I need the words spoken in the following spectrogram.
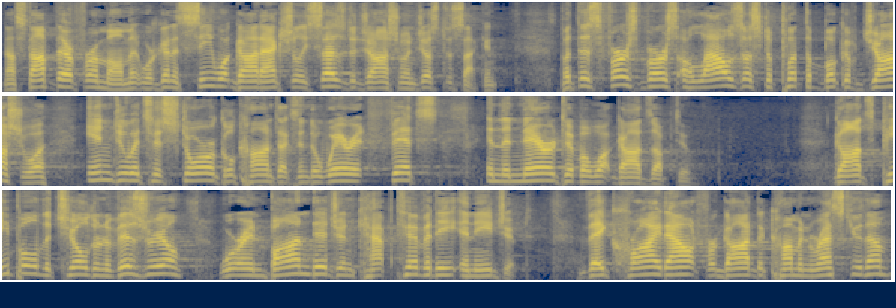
Now, stop there for a moment. We're going to see what God actually says to Joshua in just a second. But this first verse allows us to put the book of Joshua into its historical context, into where it fits in the narrative of what God's up to. God's people, the children of Israel, were in bondage and captivity in Egypt. They cried out for God to come and rescue them.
